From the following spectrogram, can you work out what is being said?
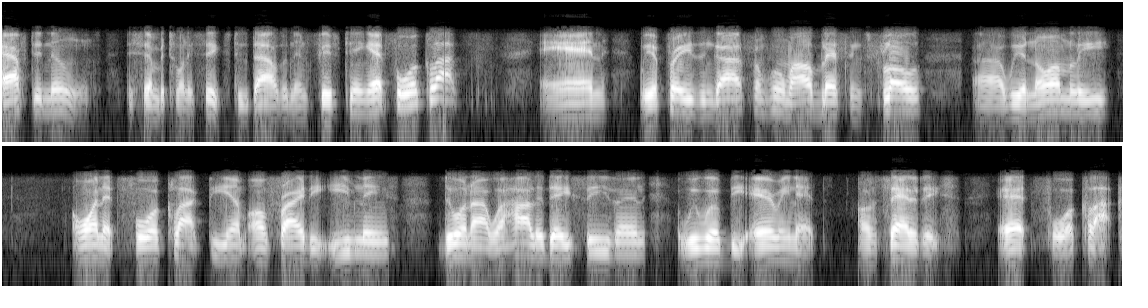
afternoon, December 26, 2015, at 4 o'clock. And we are praising God from whom all blessings flow. Uh, we are normally on at 4 o'clock p.m. on Friday evenings. During our holiday season, we will be airing at on Saturdays at 4 o'clock.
